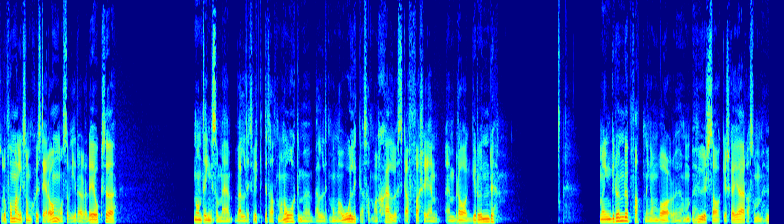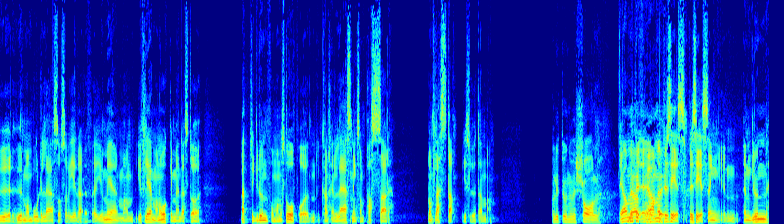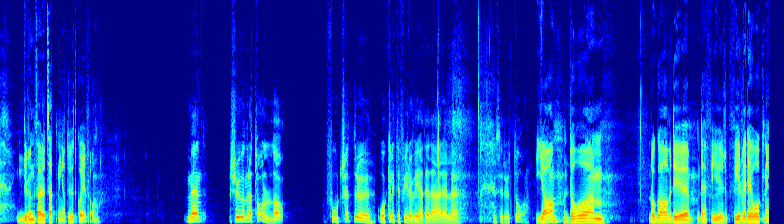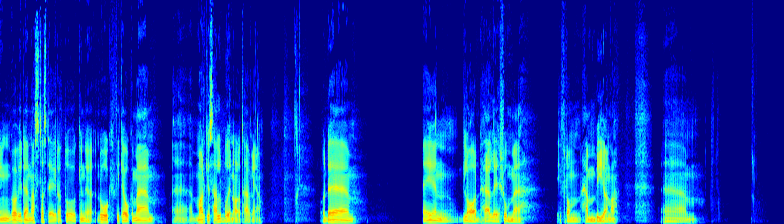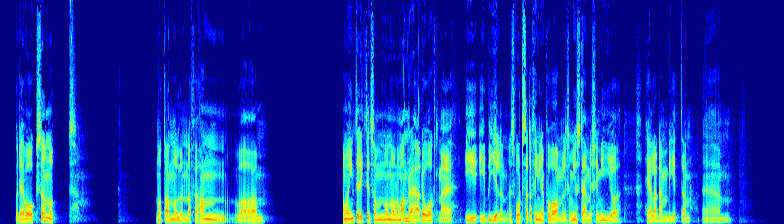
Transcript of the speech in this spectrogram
Så då får man liksom justera om och så vidare. Det är också någonting som är väldigt viktigt att man åker med väldigt många olika så att man själv skaffar sig en, en bra grund men grunduppfattning om, var, om hur saker ska göras, om hur, hur man borde läsa och så vidare. För ju, mer man, ju fler man åker med desto bättre grund får man att stå på. Kanske en läsning som passar de flesta i slutändan. Och lite universal. Ja men, Läsning, ja, men precis, precis. En, en, en grund, grundförutsättning att utgå ifrån. Men 2012 då? Fortsätter du åka lite fyra VD där eller hur ser det ut då? Ja, då, då gav det ju, det fyr, fyrvd-åkning gav ju det nästa steg att då, kunde, då fick jag åka med Eh, Marcus Hellbo i några tävlingar. Och det är ju en glad, härlig tjomme ifrån hembyarna. Eh, och det var också något, något annorlunda för han var han var inte riktigt som någon av de andra jag hade åkt med i, i bilen. Det är svårt att sätta fingret på vad, men liksom just det här med kemi och hela den biten. Um,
